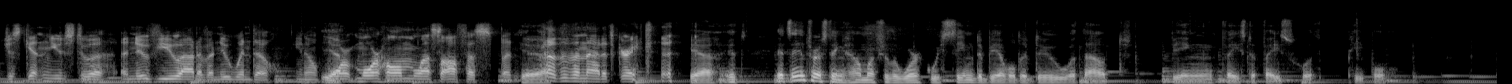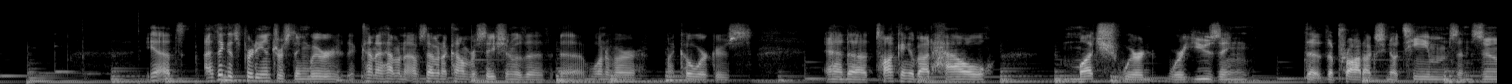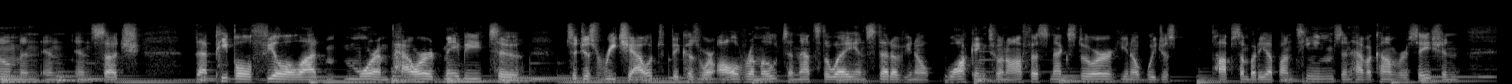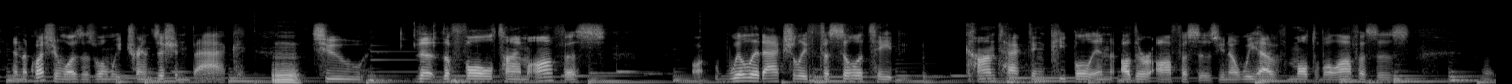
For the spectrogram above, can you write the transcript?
Just getting used to a, a new view out of a new window. You know, Yeah. more more home, less office. But Yeah. other than that, it's great. Yeah, it's it's interesting how much of the work we seem to be able to do without being face to face with people. Yeah. I think it's pretty interesting. We were kind of having. I was having a conversation with a uh, one of our my coworkers, and uh, talking about how much we're we're using the the products. You know, Teams and Zoom and and and such. That people feel a lot more empowered, maybe to to just reach out because we're all remote and that's the way instead of you know walking to an office next door you know we just pop somebody up on teams and have a conversation. And the question was is when we transition back Mm, to the the full-time office uh, will it actually facilitate contacting people in other offices? You know we have multiple offices.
